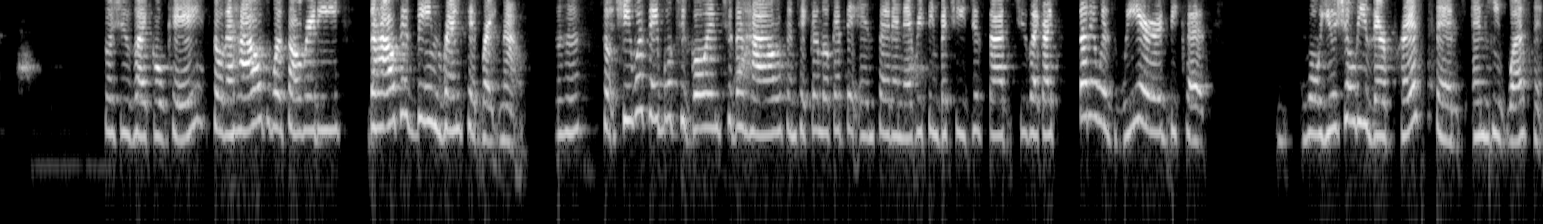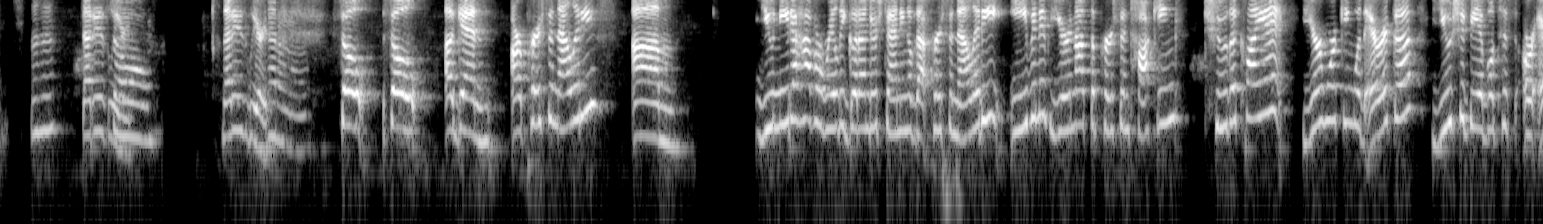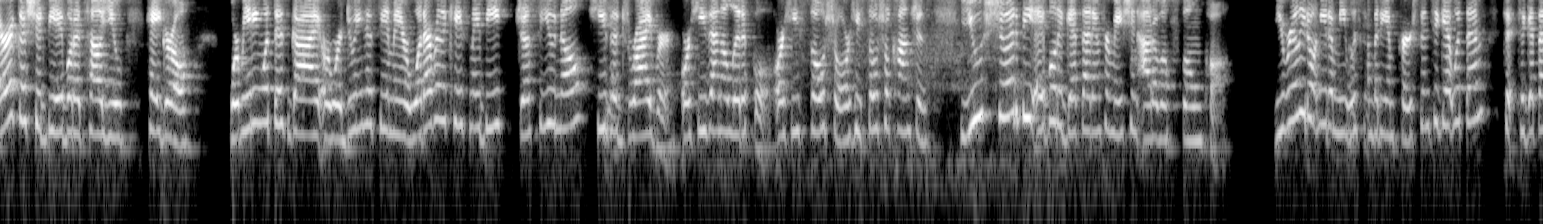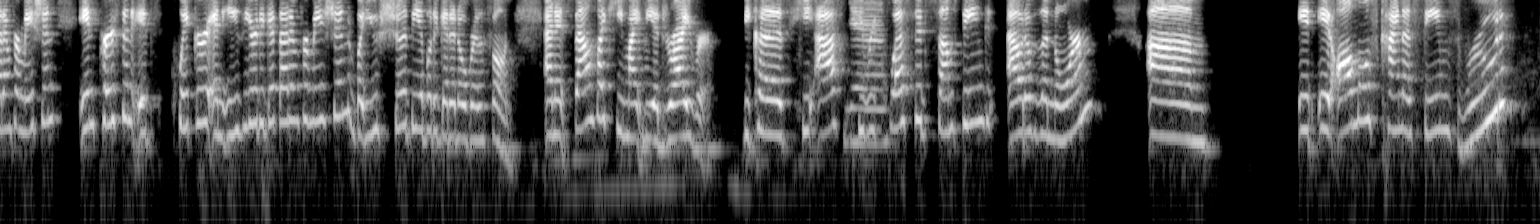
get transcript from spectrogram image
So she's like okay. So the house was already the house is being rented right now. Mm-hmm. so she was able to go into the house and take a look at the inside and everything but she just thought she's like i thought it was weird because well usually they're present and he wasn't. Mm-hmm. that is weird. That is weird. I don't know. So so again our personalities um you need to have a really good understanding of that personality. Even if you're not the person talking to the client you're working with erica you should be able to or erica should be able to tell you hey girl we're meeting with this guy or we're doing his CMA or whatever the case may be, just so you know, he's yeah. a driver or he's analytical or he's social or he's social conscience. You should be able to get that information out of a phone call. You really don't need to meet with somebody in person to get with them to, to get that information. In person, it's quicker and easier to get that information, but you should be able to get it over the phone. And it sounds like he might be a driver because he asked yeah. he requested something out of the norm um it it almost kind of seems rude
